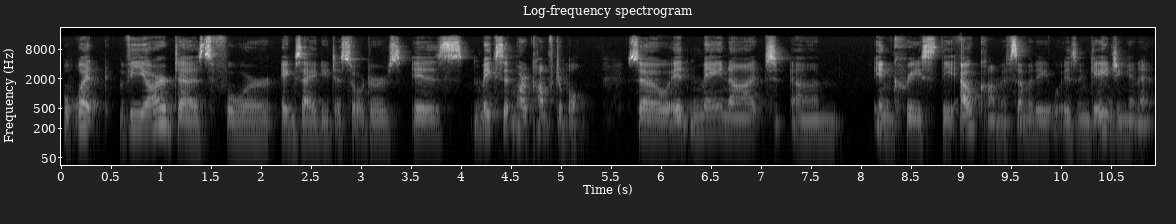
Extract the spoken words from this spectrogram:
what VR does for anxiety disorders is makes it more comfortable. So it may not um, increase the outcome if somebody is engaging in it,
